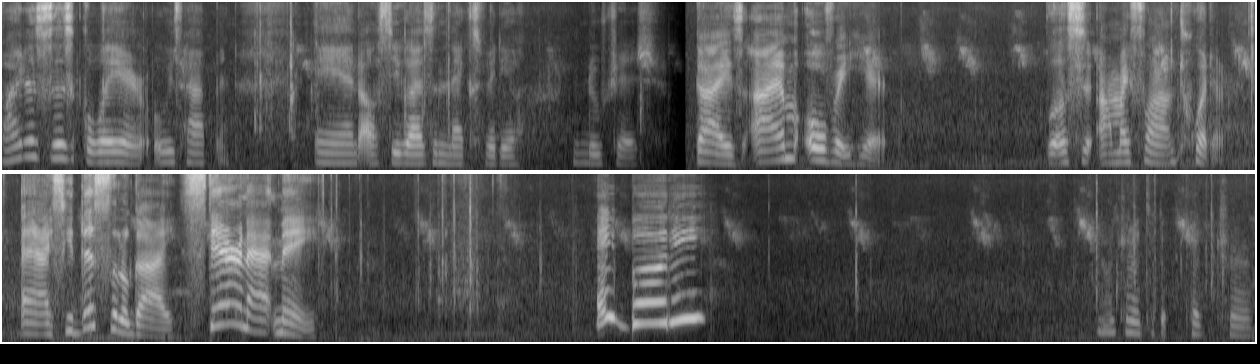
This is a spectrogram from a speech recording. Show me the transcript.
why does this glare always happen? And I'll see you guys in the next video. Guys I'm over here. On my phone on Twitter, and I see this little guy staring at me. Hey, buddy. I'm trying to take a picture.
